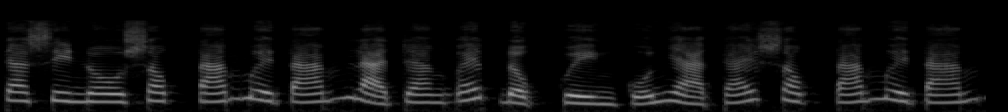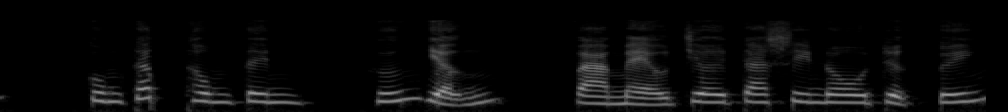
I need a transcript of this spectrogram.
Casino Sóc 88 là trang web độc quyền của nhà cái Sóc 88, cung cấp thông tin, hướng dẫn và mẹo chơi casino trực tuyến,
